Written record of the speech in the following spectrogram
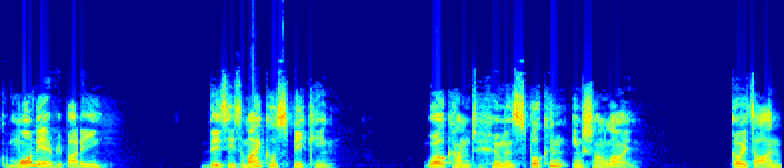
Good morning, everybody. This is Michael speaking. Welcome to Human Spoken English Online. 各位早安，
